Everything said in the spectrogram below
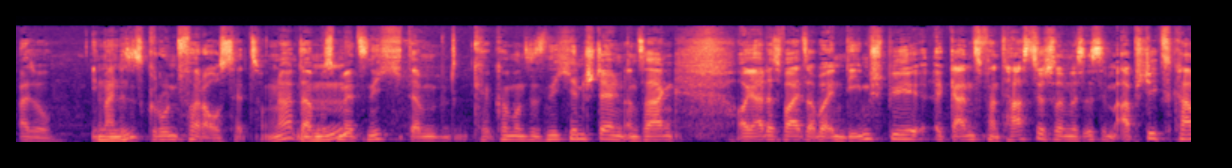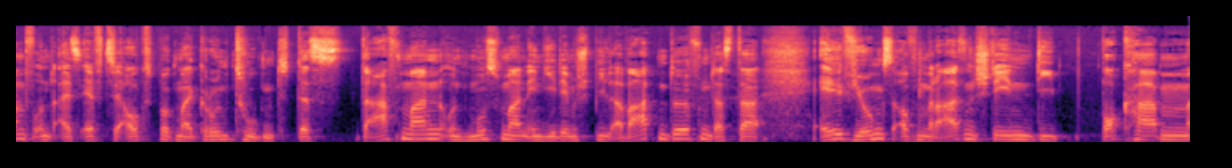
also ich meine, das mhm. ist Grundvoraussetzung. Ne? Da mhm. müssen wir jetzt nicht, da können wir uns jetzt nicht hinstellen und sagen, oh ja, das war jetzt aber in dem Spiel ganz fantastisch, sondern es ist im Abstiegskampf und als FC Augsburg mal Grundtugend. Das darf man und muss man in jedem Spiel erwarten dürfen, dass da elf Jungs auf dem Rasen stehen, die Bock haben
